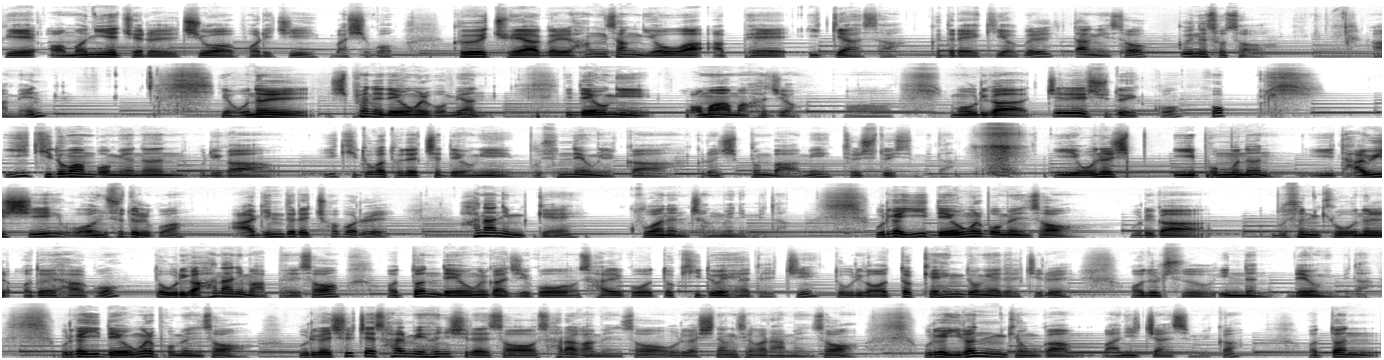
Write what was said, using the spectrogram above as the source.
그의 어머니의 죄를 지워 버리지 마시고 그 죄악을 항상 여호와 앞에 있게 하사 그들의 기억을 땅에서 끊으소서. 아멘. 예, 오늘 시편의 내용을 보면 이 내용이 어마어마하죠. 어, 뭐 우리가 찔릴 수도 있고 혹 이 기도만 보면은 우리가 이 기도가 도대체 내용이 무슨 내용일까 그런 싶은 마음이 들 수도 있습니다. 이 오늘 시, 이 본문은 이 다윗이 원수들과 악인들의 처벌을 하나님께 구하는 장면입니다. 우리가 이 내용을 보면서 우리가 무슨 교훈을 얻어야 하고 또 우리가 하나님 앞에서 어떤 내용을 가지고 살고 또 기도해야 될지 또 우리가 어떻게 행동해야 될지를 얻을 수 있는 내용입니다. 우리가 이 내용을 보면서 우리가 실제 삶의 현실에서 살아가면서 우리가 신앙생활을 하면서 우리가 이런 경우가 많이 있지 않습니까? 어떤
